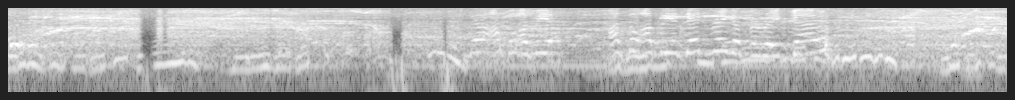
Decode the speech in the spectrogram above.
No, I thought I'd be a, I thought I'd be a dead ringer for Ringo.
